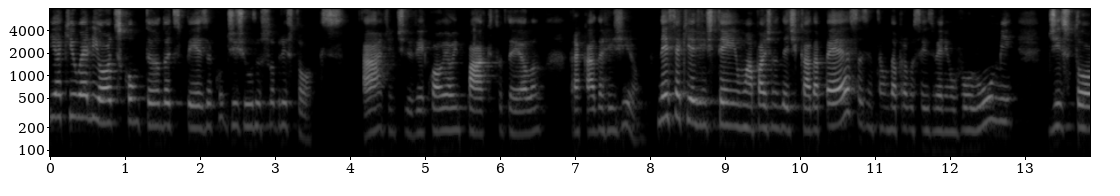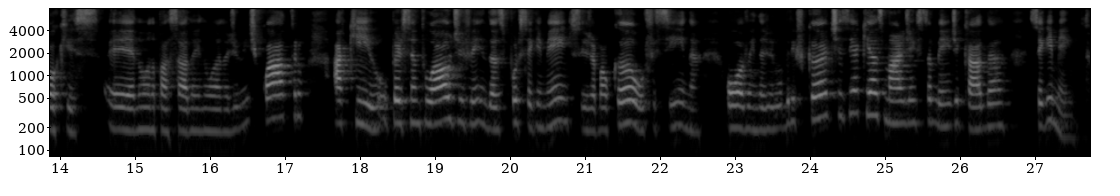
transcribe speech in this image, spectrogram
e aqui o LO descontando a despesa de juros sobre estoques tá? A gente vê qual é o impacto dela para cada região. Nesse aqui a gente tem uma página dedicada a peças, então dá para vocês verem o volume de estoques é, no ano passado e no ano de 24. Aqui o percentual de vendas por segmento, seja balcão, oficina ou a venda de lubrificantes, e aqui as margens também de cada segmento.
